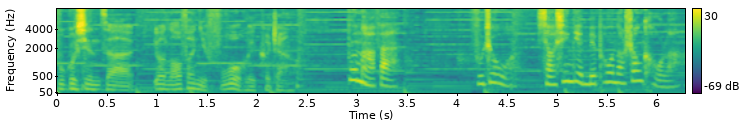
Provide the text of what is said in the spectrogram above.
不过现在要劳烦你扶我回客栈了。不麻烦，扶着我，小心点，别碰到伤口了。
